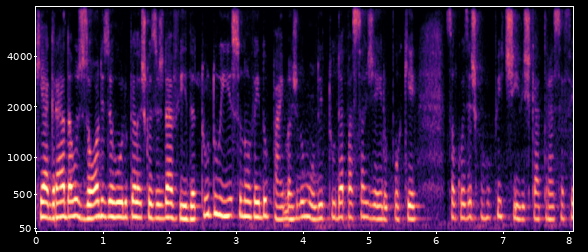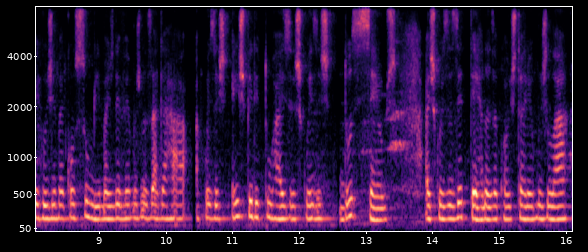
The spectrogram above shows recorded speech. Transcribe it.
que agrada aos olhos e orgulho pelas coisas da vida. Tudo isso não vem do Pai, mas do mundo. E tudo é passageiro, porque são coisas corruptíveis que a traça e a ferrugem vai consumir. Mas devemos nos agarrar a coisas espirituais, as coisas dos céus, as coisas eternas, a qual estaremos lá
